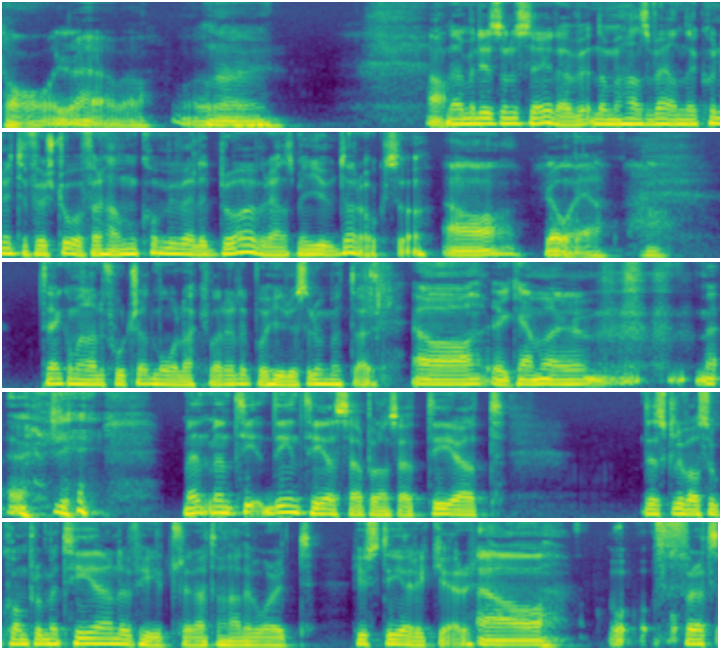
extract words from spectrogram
ta i det här. Va? Och, Nej. Ja. Nej, men det är som du säger, där, de, hans vänner kunde inte förstå, för han kom ju väldigt bra överens med judar också. Ja, så ja. Tänk om han hade fortsatt måla akvareller på hyresrummet där. Ja, det kan man ju... men, men din tes här på något sätt, det är att det skulle vara så komprometterande för Hitler att han hade varit hysteriker. Ja. För att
